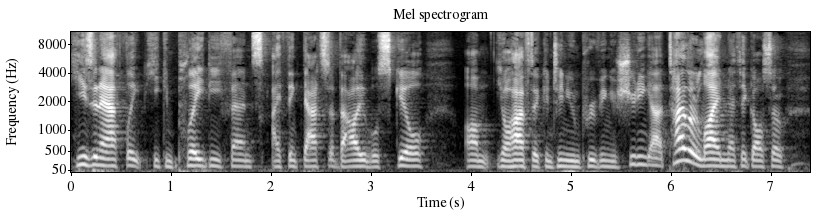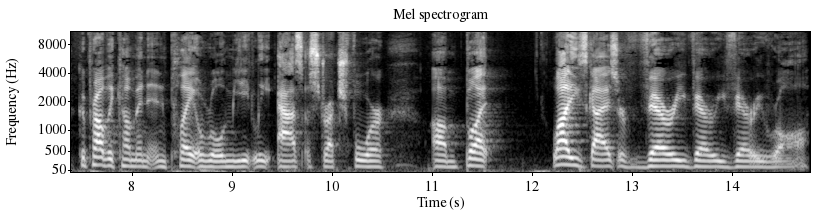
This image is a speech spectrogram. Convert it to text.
he's an athlete. He can play defense. I think that's a valuable skill. Um, he'll have to continue improving his shooting. Uh, Tyler Lydon, I think, also could probably come in and play a role immediately as a stretch four. Um, but a lot of these guys are very, very, very raw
